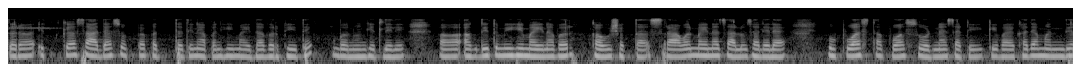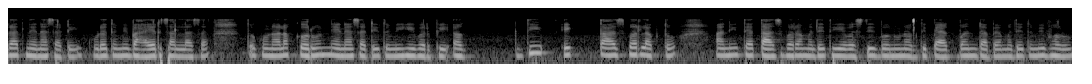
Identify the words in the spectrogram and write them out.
तर इतक्या साध्या सोप्या पद्धतीने आपण ही मैदा बर्फी इथे बनवून घेतलेली आहे. अगदी तुम्ही ही महिनाभर खाऊ शकता. श्रावण महिना चालू झालेला आहे. उपवास तापवास सोडण्यासाठी किंवा एखाद्या मंदिरात नेण्यासाठी कुठे तुम्ही बाहेर चालला असाल तर कुणाला करून नेण्यासाठी तुम्ही ही बर्फी अगदी एक तासभर लागतो आणि त्या तासभरामध्ये ती व्यवस्थित बनवून अगदी पॅक बंद डब्यामध्ये तुम्ही भरून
